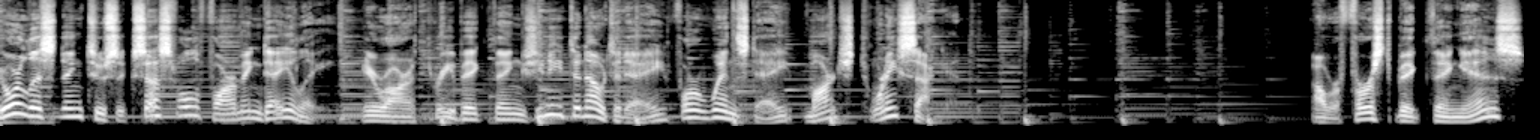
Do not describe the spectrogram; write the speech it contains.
You're listening to Successful Farming Daily. Here are three big things you need to know today for Wednesday, March 22nd. Our first big thing is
